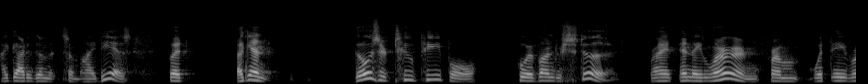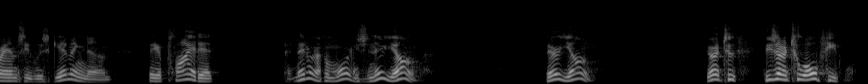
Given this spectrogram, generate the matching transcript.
I guided them some ideas. But again, those are two people who have understood, right? And they learned from what Dave Ramsey was giving them. They applied it, and they don't have a mortgage, and they're young. They're young. Aren't too, these aren't two old people.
